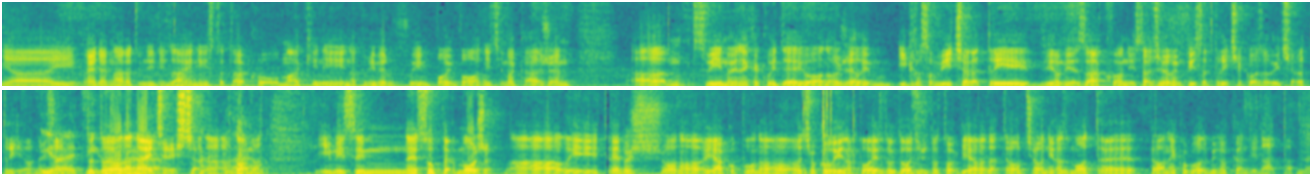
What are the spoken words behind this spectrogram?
ja i predajem narativni dizajn isto tako u Makini, na primjer svim ovim polaznicima kažem, um, svi imaju nekakvu ideju, ono, želim, igrao sam Witchera 3, bio mi je zakon i sad želim pisati priče ko za Witchera 3, ono, i sad, to, to je ona najčešća, Da. ono. I mislim, ne, super, može, ali trebaš ono jako puno čokolina pojesti dok dođeš do tog dijela da te uopće oni razmotre kao nekog ozbiljnog kandidata. Da.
